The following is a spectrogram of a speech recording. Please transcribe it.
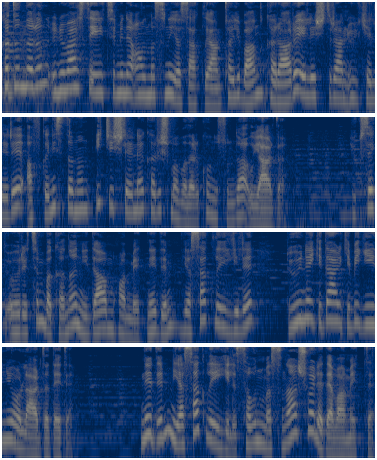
Kadınların üniversite eğitimini almasını yasaklayan Taliban, kararı eleştiren ülkeleri Afganistan'ın iç işlerine karışmamaları konusunda uyardı. Yüksek Öğretim Bakanı Nida Muhammed Nedim, yasakla ilgili düğüne gider gibi giyiniyorlardı dedi. Nedim, yasakla ilgili savunmasına şöyle devam etti.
